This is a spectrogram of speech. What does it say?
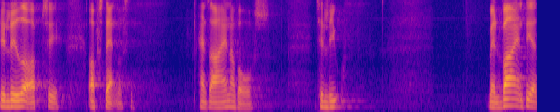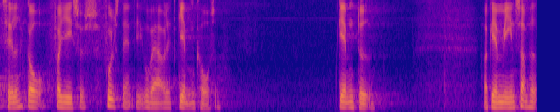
det leder op til opstandelsen. Hans egen og vores. Til liv. Men vejen dertil går for Jesus fuldstændig uværligt gennem korset. Gennem døden. Og gennem ensomhed.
